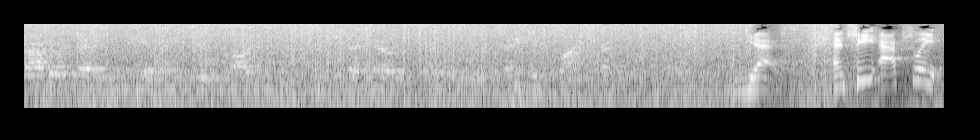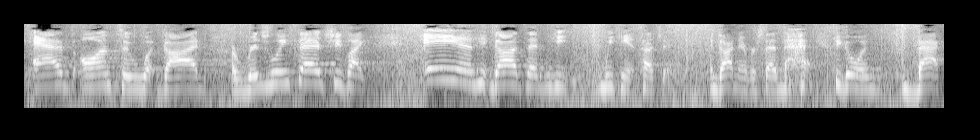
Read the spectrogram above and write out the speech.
God of any blind Yes. And she actually adds on to what God originally said. She's like, and he, God said we, we can't touch it. And God never said that. If you go in back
